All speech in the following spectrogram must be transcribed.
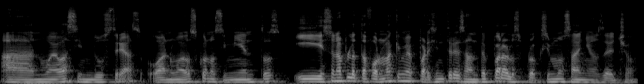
a nuevas industrias o a nuevos conocimientos y es una plataforma que me parece interesante para los próximos años, de hecho.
